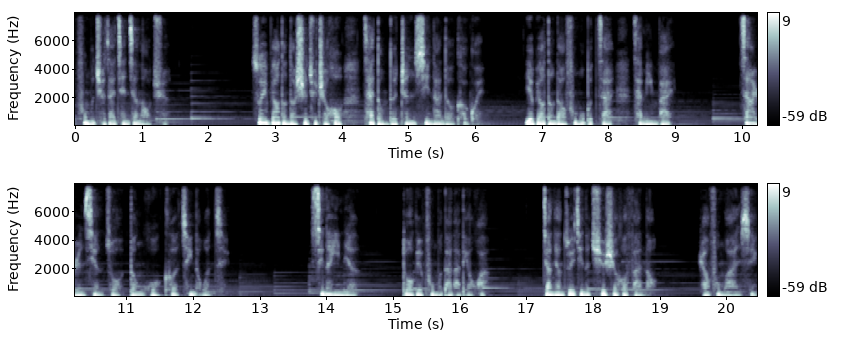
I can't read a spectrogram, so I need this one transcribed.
父母却在渐渐老去。所以不要等到失去之后才懂得珍惜难得可贵，也不要等到父母不在才明白家人闲坐灯火可亲的温情。新的一年，多给父母打打电话，讲讲最近的趣事和烦恼，让父母安心。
